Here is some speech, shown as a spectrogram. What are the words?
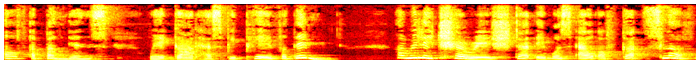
of abundance where God has prepared for them. I really cherish that it was out of God's love.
